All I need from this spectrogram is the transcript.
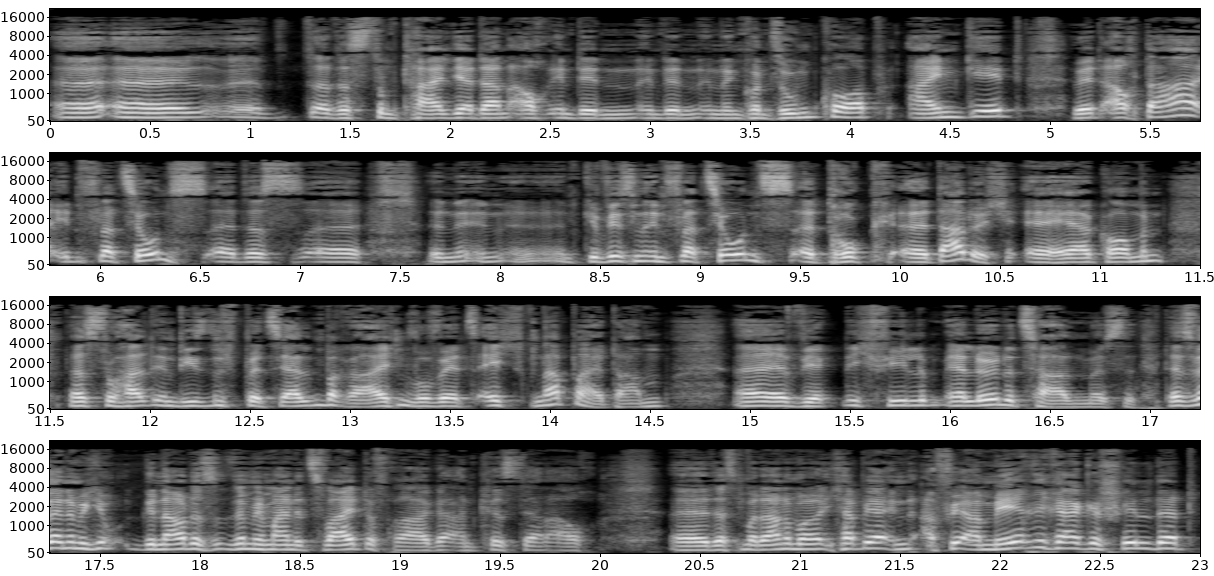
äh, äh, das zum Teil ja dann auch in den in den in den Konsumkorb eingeht, wird auch da Inflations, äh, das äh, in, in, in gewissen Inflationsdruck äh, dadurch äh, herkommen, dass du halt in diesen speziellen Bereichen, wo wir jetzt echt Knappheit haben, äh, wirklich viel mehr Löhne zahlen müsste. Das wäre nämlich genau das ist nämlich meine zweite Frage an Christian auch, äh, dass man da nochmal, ich habe ja in, für Amerika geschildert,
